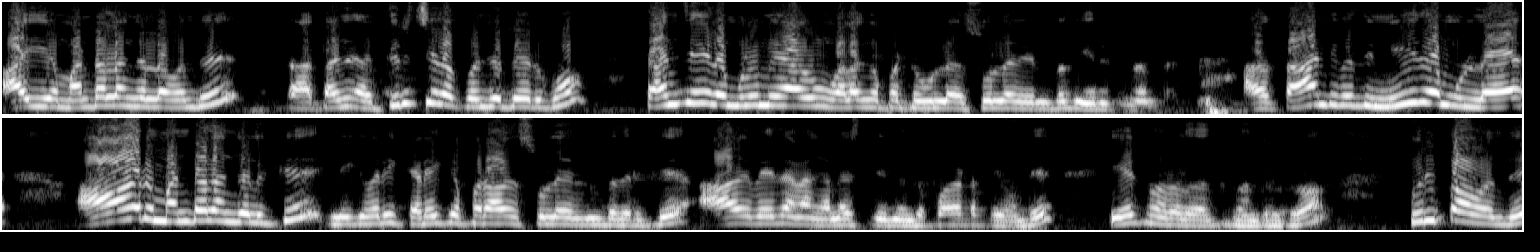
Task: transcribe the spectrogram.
ஆகிய மண்டலங்களில் வந்து திருச்சியில் தஞ்ச- கொஞ்சம் பேருக்கும் தஞ்சையில் முழுமையாகவும் வழங்கப்பட்டு உள்ள சூழல் என்பது இருக்கு அதை தாண்டி வந்து மீதம் உள்ள ஆறு மண்டலங்களுக்கு இன்னைக்கு வரை கிடைக்கப்படாத சூழல் என்பதற்கு ஆகவே தான் நாங்கள் என்ன இந்த போராட்டத்தை வந்து இயக்குநர் அலுவலகத்துக்கு வந்திருக்கிறோம். குறிப்பாக வந்து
